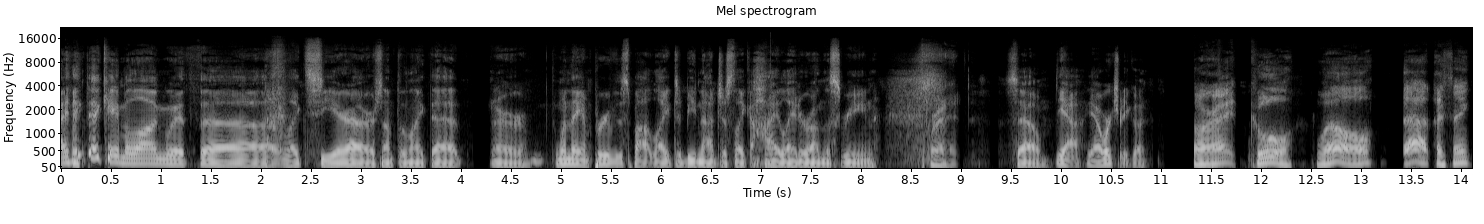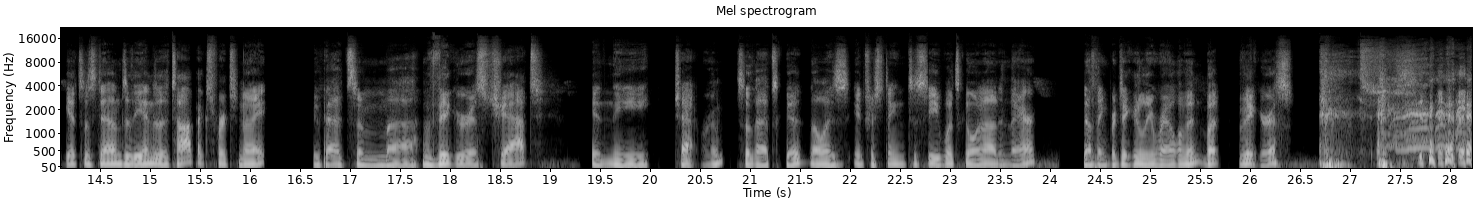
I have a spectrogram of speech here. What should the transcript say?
I think that came along with uh, like Sierra or something like that, or when they improved the spotlight to be not just like a highlighter on the screen. right. So yeah, yeah, it works pretty good. All right. Cool. Well, that I think gets us down to the end of the topics for tonight. We've had some uh, vigorous chat in the chat room, so that's good. Always interesting to see what's going on in there. Nothing particularly relevant, but vigorous. Okay.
